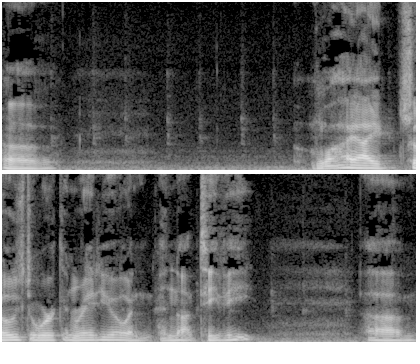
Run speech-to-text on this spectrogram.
uh why I chose to work in radio and, and not TV. Um,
